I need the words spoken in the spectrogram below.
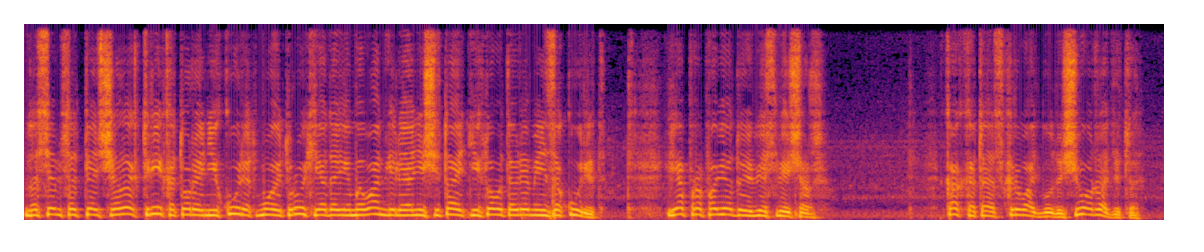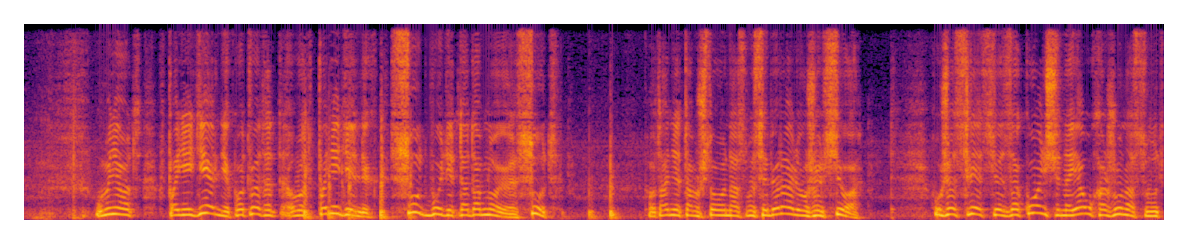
На 75 человек, три, которые не курят, моют руки, я даю им Евангелие, они считают, никто в это время не закурит. Я проповедую весь вечер. Как это скрывать буду? Чего ради-то? У меня вот в понедельник, вот в этот вот понедельник, суд будет надо мной, суд. Вот они там, что у нас мы собирали, уже все. Уже следствие закончено, я ухожу на суд.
